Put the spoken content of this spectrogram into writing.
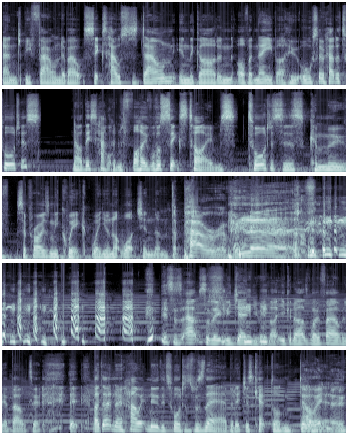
and be found about six houses down in the garden of a neighbour who also had a tortoise. Now, this happened five or six times. Tortoises can move surprisingly quick when you're not watching them. The power of love. This is absolutely genuine. Like, you can ask my family about it. It- I don't know how it knew the tortoise was there, but it just kept on doing oh, it. it knew.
